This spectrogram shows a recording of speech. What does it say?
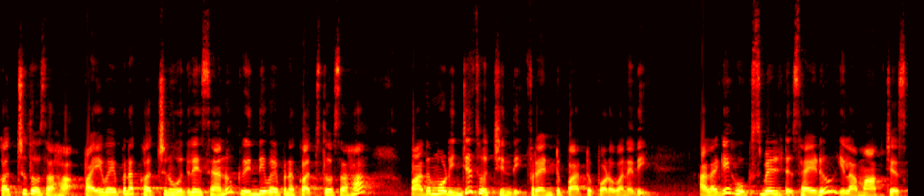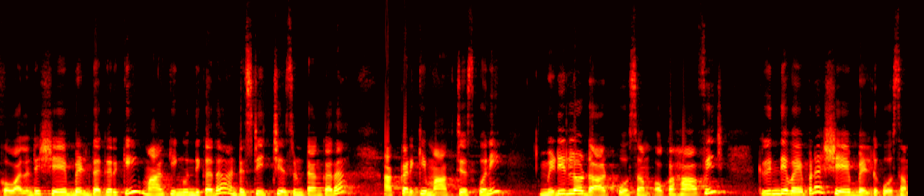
ఖర్చుతో సహా పై వైపున ఖర్చును వదిలేశాను క్రింది వైపున ఖర్చుతో సహా పదమూడు ఇంచెస్ వచ్చింది ఫ్రంట్ పార్ట్ పొడవు అనేది అలాగే హుక్స్ బెల్ట్ సైడు ఇలా మార్క్ చేసుకోవాలంటే షేప్ బెల్ట్ దగ్గరికి మార్కింగ్ ఉంది కదా అంటే స్టిచ్ చేసి ఉంటాం కదా అక్కడికి మార్క్ చేసుకొని మిడిల్లో డాట్ కోసం ఒక హాఫ్ ఇంచ్ క్రింది వైపున షేప్ బెల్ట్ కోసం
